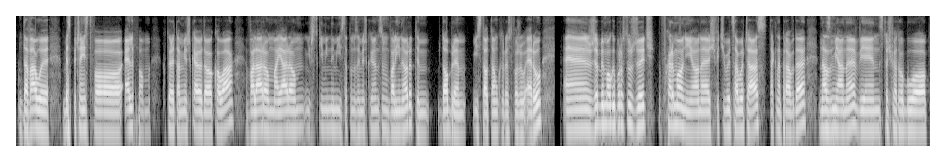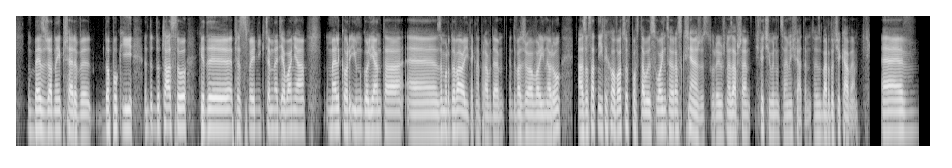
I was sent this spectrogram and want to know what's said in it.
dawały bezpieczeństwo elfom, które tam mieszkają dookoła, Valarom, Majarom i wszystkim innym istotom zamieszkującym Valinor, tym dobrym istotom, które stworzył Eru. e, żeby mogły po prostu żyć w harmonii. One świeciły cały czas, tak naprawdę, na zmianę, więc to światło było bez żadnej przerwy dopóki do, do, czasu, kiedy przez swoje nikczemne działania Melkor i Ungolianta e, zamordowali tak naprawdę dwa drzewa Walinoru, a z ostatnich tych owoców powstały słońce oraz księżyc, które już na zawsze świeciły nad całym światem. To jest bardzo ciekawe. E,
